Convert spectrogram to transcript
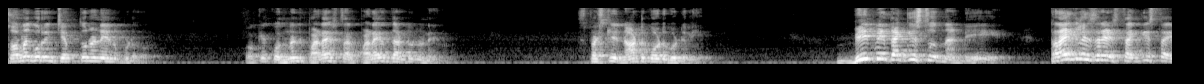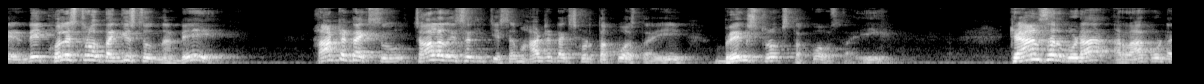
సొన గురించి చెప్తున్నా నేను ఇప్పుడు. ఓకే కొంతమంది పడేస్తారు పడేయద్దు అంటున్నా నేను. స్పెషలీ నాటుకోడి గుడ్డివి. బీపీ తగ్గిస్తుందండి ట్రైగ్లిసరైడ్స్ తగ్గిస్తాయండి కొలెస్ట్రాల్ తగ్గిస్తుందండి. హార్ట్ అటాక్స్ చాలా రీసెర్చ్ చేసాం హార్ట్ అటాక్స్ కూడా తక్కువ వస్తాయి బ్రెయిన్ స్ట్రోక్స్ తక్కువ వస్తాయి. క్యాన్సర్ కూడా రాకుండా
